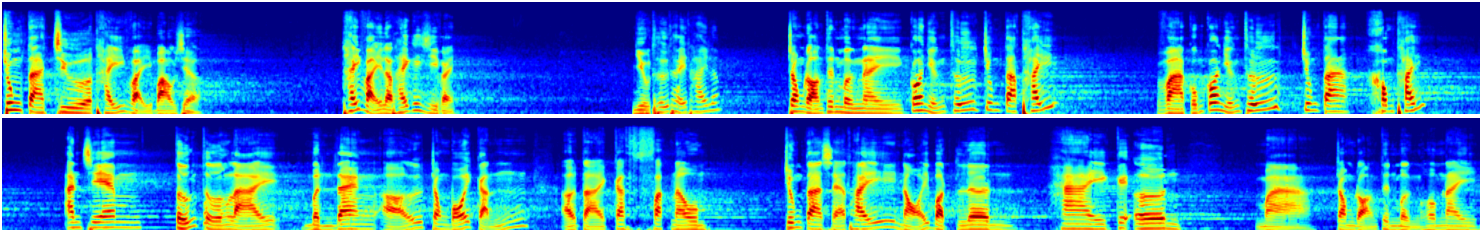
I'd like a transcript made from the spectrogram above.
Chúng ta chưa thấy vậy bao giờ. Thấy vậy là thấy cái gì vậy? Nhiều thứ thấy thấy lắm trong đoạn tin mừng này có những thứ chúng ta thấy và cũng có những thứ chúng ta không thấy anh chị em tưởng tượng lại mình đang ở trong bối cảnh ở tại Capernaum chúng ta sẽ thấy nổi bật lên hai cái ơn mà trong đoạn tin mừng hôm nay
